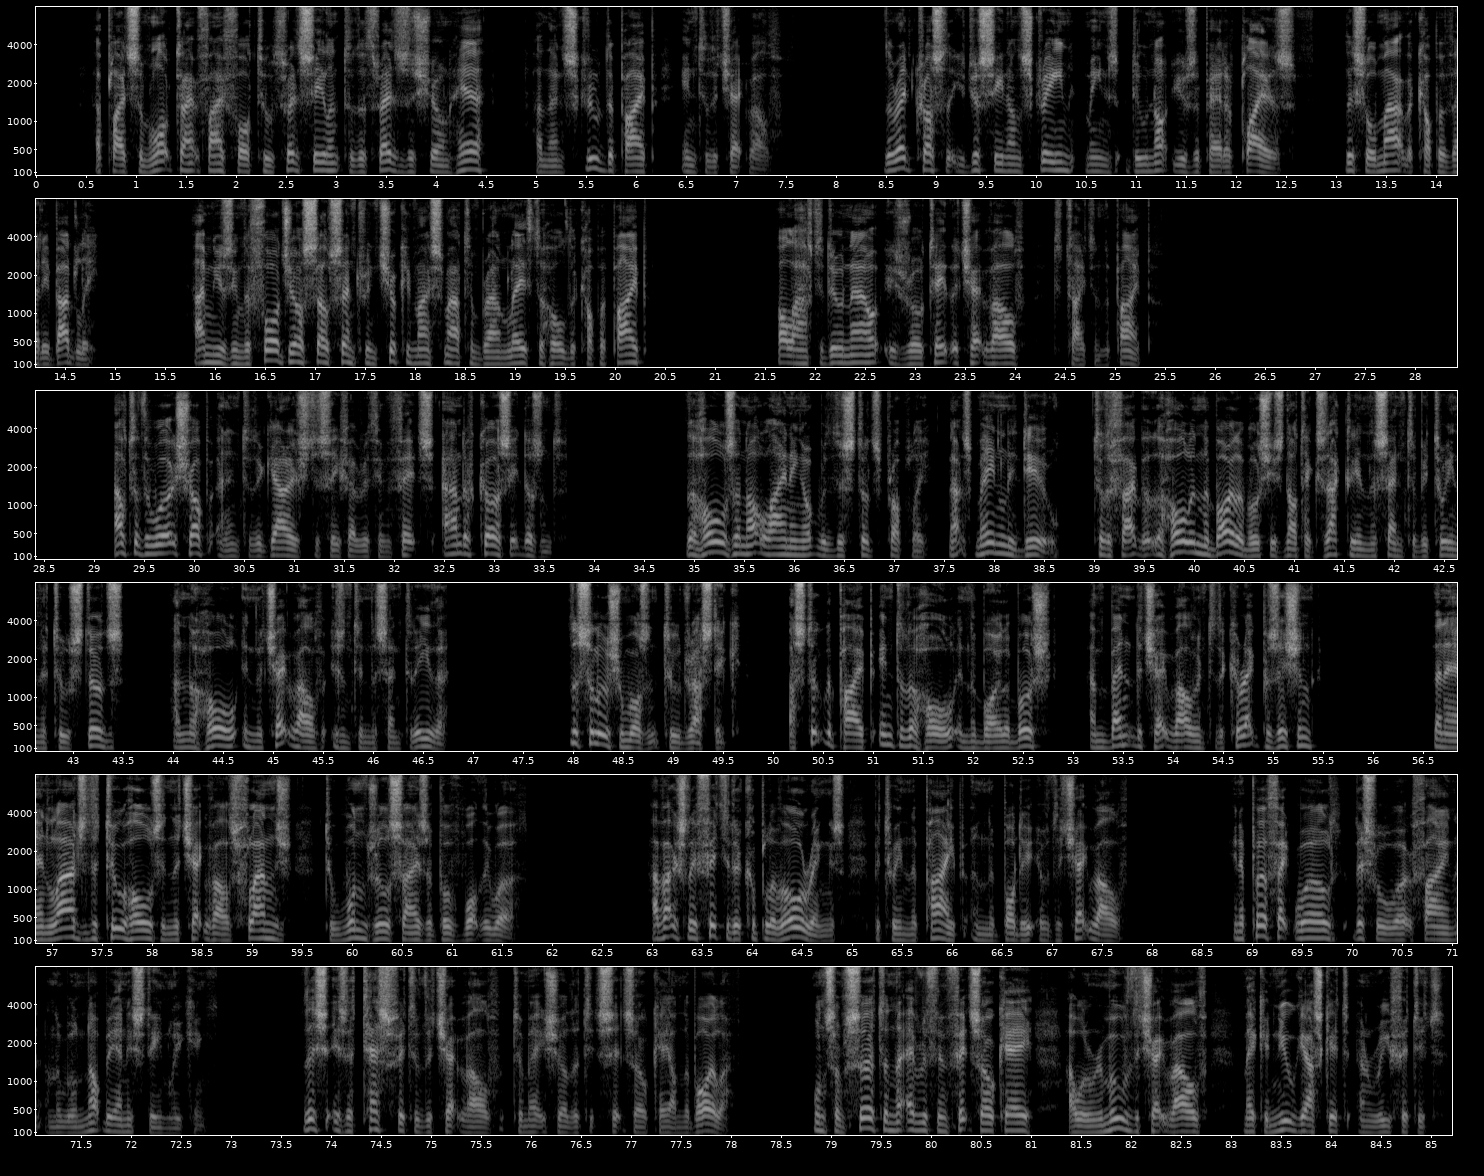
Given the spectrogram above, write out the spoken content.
applied some Loctite 542 thread sealant to the threads as shown here, and then screwed the pipe into the check valve. The red cross that you've just seen on screen means do not use a pair of pliers. This will mark the copper very badly. I'm using the 4-jaw self-centering chuck in my Smart & Brown lathe to hold the copper pipe. All I have to do now is rotate the check valve to tighten the pipe. Out of the workshop and into the garage to see if everything fits, and of course it doesn't. The holes are not lining up with the studs properly. That's mainly due to the fact that the hole in the boiler bush is not exactly in the centre between the two studs, and the hole in the check valve isn't in the centre either. The solution wasn't too drastic. I stuck the pipe into the hole in the boiler bush and bent the check valve into the correct position. Then I enlarged the two holes in the check valve's flange to one drill size above what they were. I've actually fitted a couple of O-rings between the pipe and the body of the check valve. In a perfect world, this will work fine and there will not be any steam leaking. This is a test fit of the check valve to make sure that it sits okay on the boiler. Once I'm certain that everything fits okay, I will remove the check valve, make a new gasket and refit it.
